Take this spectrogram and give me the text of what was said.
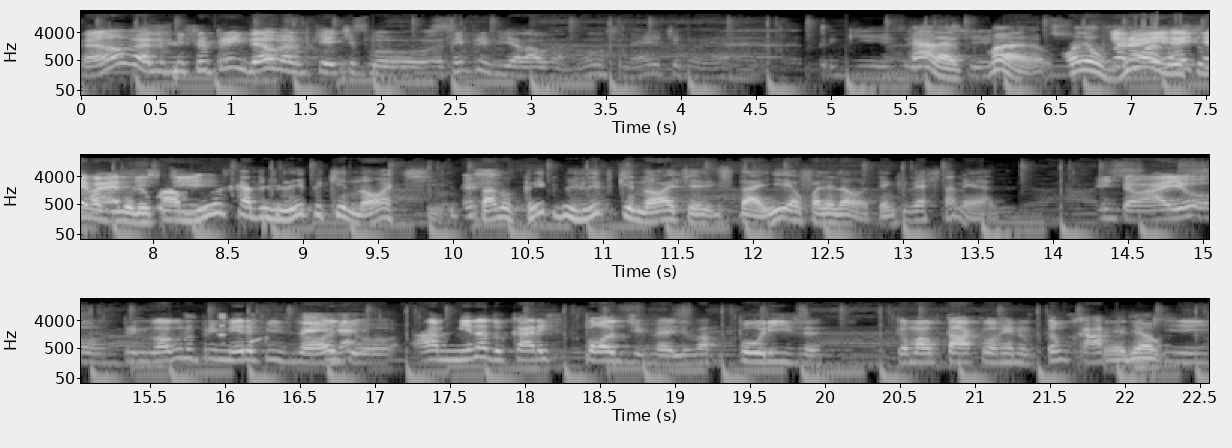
Não, velho, me surpreendeu, velho, porque, tipo, eu sempre via lá os anúncios, né? E, tipo, é, preguiça. Cara, assistir. mano, quando eu vi o aí- aí anúncio você do bagulho com a música do Slipknot, tá no clipe do Slipknot, isso daí, eu falei, não, eu tenho que ver esta merda. Então, aí eu, logo no primeiro episódio, a mina do cara explode, velho, vaporiza. Porque o maluco tava correndo tão rápido Entendeu? que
